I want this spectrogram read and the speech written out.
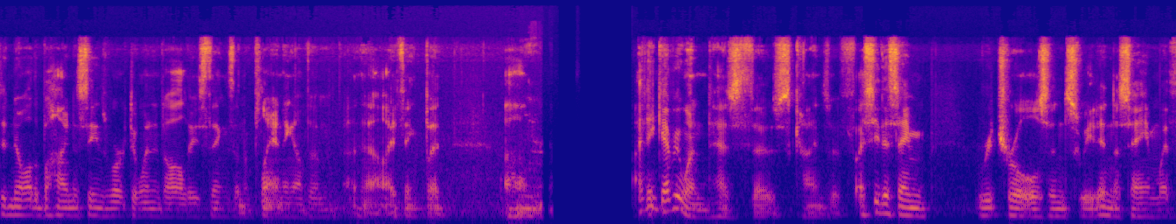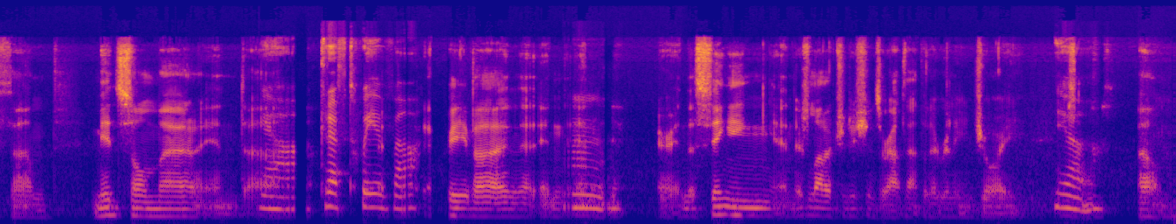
didn't know all the behind the scenes work that went into all these things and the planning of them. uh, Now I think, but um, I think everyone has those kinds of. I see the same rituals in Sweden, the same with um, midsummer and uh, yeah, kräftskiva. Riva and and, Mm. And the singing, and there's a lot of traditions around that that I really enjoy. Yeah. Um,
